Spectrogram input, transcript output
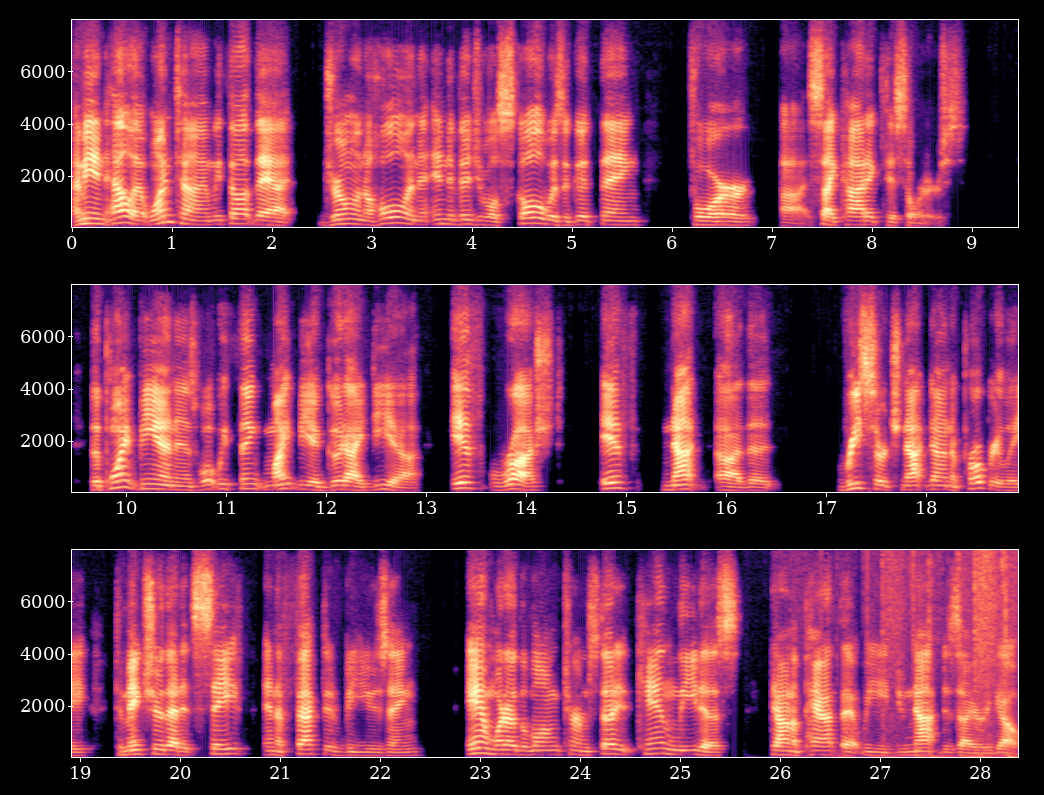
I mean, hell, at one time we thought that drilling a hole in an individual's skull was a good thing for uh, psychotic disorders. The point being is what we think might be a good idea if rushed, if not uh, the research not done appropriately to make sure that it's safe and effective to be using, and what are the long term studies can lead us down a path that we do not desire to go.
